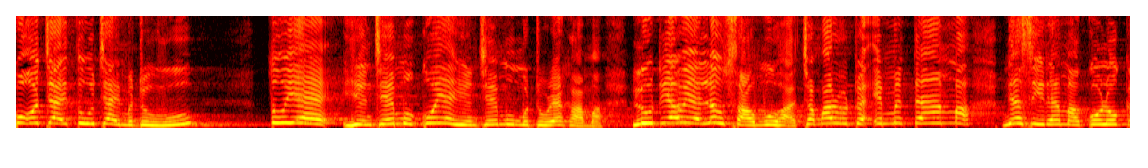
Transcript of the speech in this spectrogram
ကိုယ်အကြိုက်သူ့အကြိုက်မတူဘူး သူ့ရဲ့ယဉ်ကျေးမှုကိုယ့်ရဲ့ယဉ်ကျေးမှုမတူတဲ့ခါမှာလူတယောက်ရဲ့လှုပ်ဆောင်မှုဟာကျမတို့အတွက်အင်မတန်မှမျက်စိထဲမှာကိုလိုက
